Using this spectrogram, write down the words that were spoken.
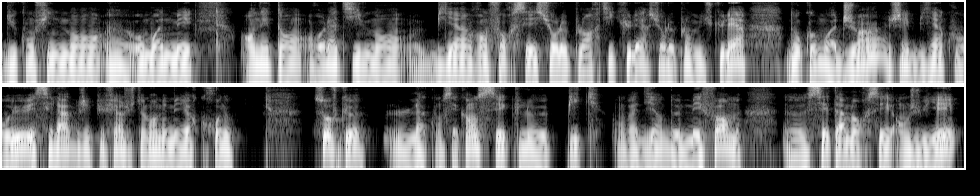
du confinement au mois de mai en étant relativement bien renforcé sur le plan articulaire, sur le plan musculaire. Donc au mois de juin, j'ai bien couru et c'est là que j'ai pu faire justement mes meilleurs chronos. Sauf que la conséquence, c'est que le pic, on va dire, de mes formes s'est amorcé en juillet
